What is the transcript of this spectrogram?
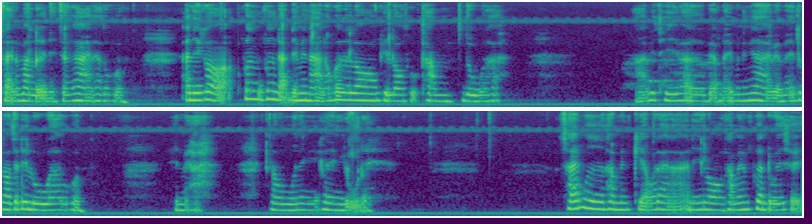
ใส่น้ำมันเลยเนี่ยจะง่ายนะทุกคน อันนี้ก็เพิ่งเพิ่งดัดได้ไม่นานเราก็เลยลองผิดลองถูกทำดูนะคะ หาวิธีว่าเออแบบไหนมันง่าย แบบไหนเราจะได้รู้นะทุกคน เห็นไหมคะ เราม้วนอย่างนี้ก็ยังอยู่เลย ช้มือทำเป็นเกลียวก็ได้นะ อันนี้ลองทำให้เพื่อนดูเฉย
